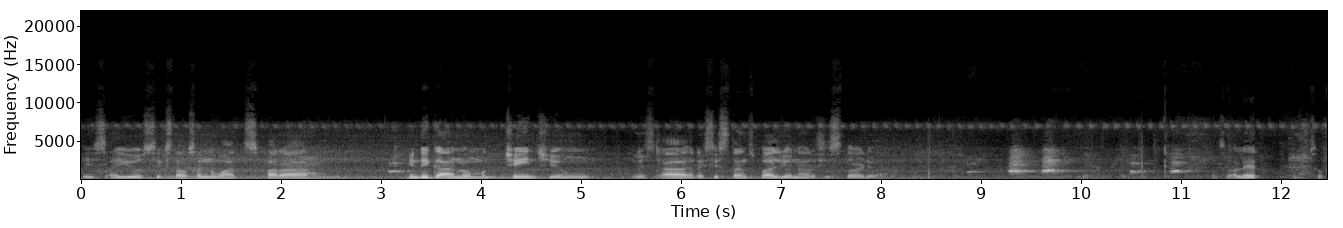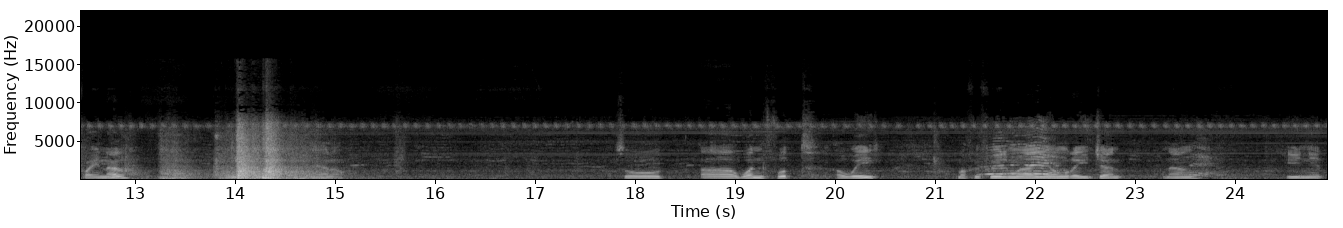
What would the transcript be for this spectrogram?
is I use 6,000 watts para hindi gaano mag-change yung ah, resistance value ng resistor, di ba? So, ulit. So, final. Ayan o. So, uh, one foot away, mafe-feel mo yung radiant ng init.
